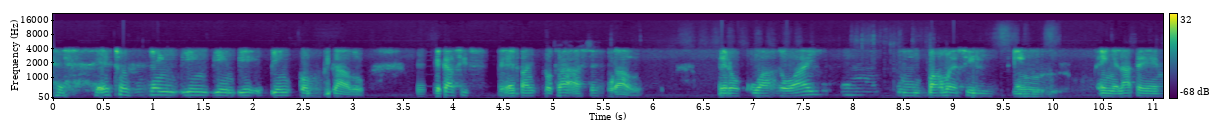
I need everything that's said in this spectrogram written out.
esto es bien, bien, bien, bien, bien complicado. Casi el banco está asegurado pero cuando hay un, vamos a decir, en, en, el ATM,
